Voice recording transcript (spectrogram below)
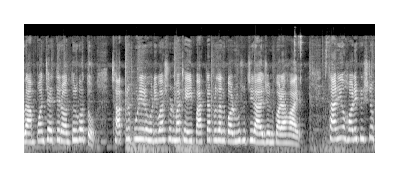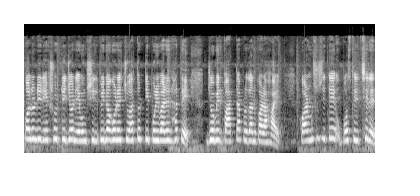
গ্রাম পঞ্চায়েতের অন্তর্গত ছাত্রপুরের হরিবাসর মাঠে এই পাট্টা প্রদান কর্মসূচির আয়োজন করা হয়। স্থানীয় হরেকৃষ্ণ কলোনির একষট্টি জন এবং শিল্পীনগরের চুয়াত্তরটি পরিবারের হাতে জমির পাট্টা প্রদান করা হয়। কর্মসূচিতে উপস্থিত ছিলেন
